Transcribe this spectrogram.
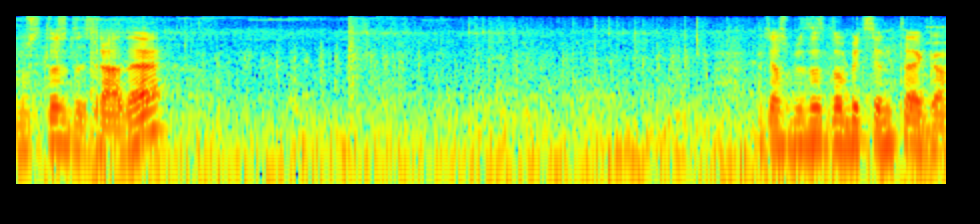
może też dać radę. Chociażby ze zdobyciem tego.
